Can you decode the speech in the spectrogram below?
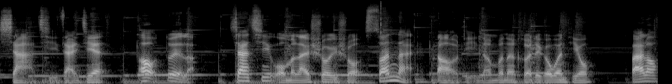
下期再见。哦，对了，下期我们来说一说酸奶到底能不能喝这个问题哦。拜喽。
